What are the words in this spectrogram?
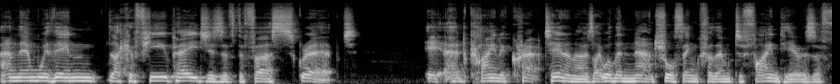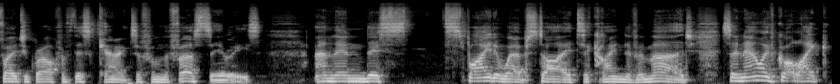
And then within like a few pages of the first script, it had kind of crept in. And I was like, well, the natural thing for them to find here is a photograph of this character from the first series. And then this spiderweb started to kind of emerge. So now I've got like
